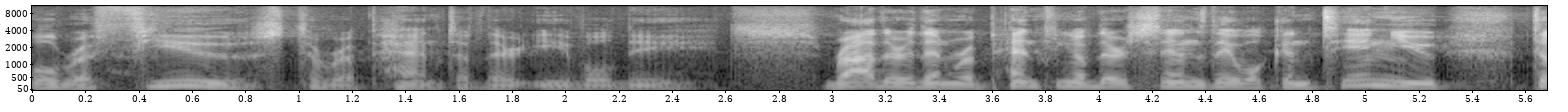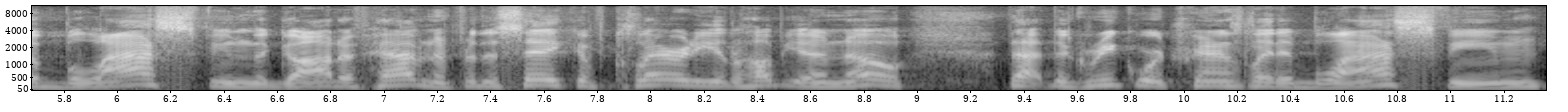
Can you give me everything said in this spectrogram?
will refuse to repent of their evil deeds. Rather than repenting of their sins, they will continue to blaspheme the God of heaven. And for the sake of clarity, it'll help you to know that the Greek word translated blaspheme,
